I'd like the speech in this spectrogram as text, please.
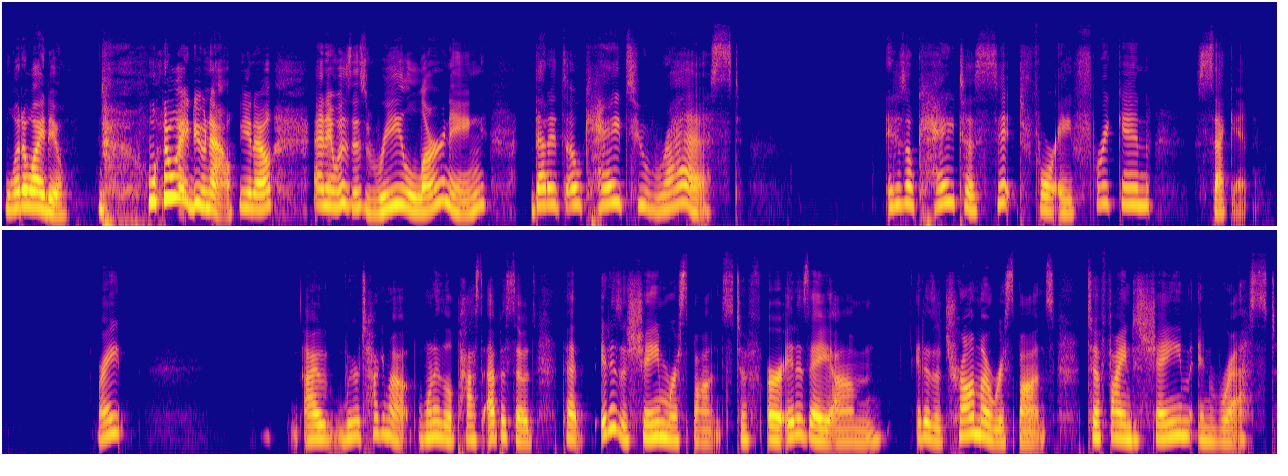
what do I do? what do I do now? You know? And it was this relearning that it's okay to rest. It is okay to sit for a freaking second. Right? I we were talking about one of the past episodes that it is a shame response to or it is a um it is a trauma response to find shame in rest.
